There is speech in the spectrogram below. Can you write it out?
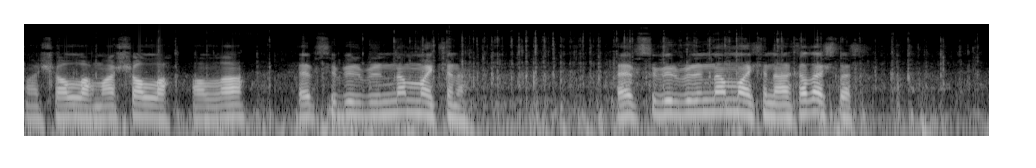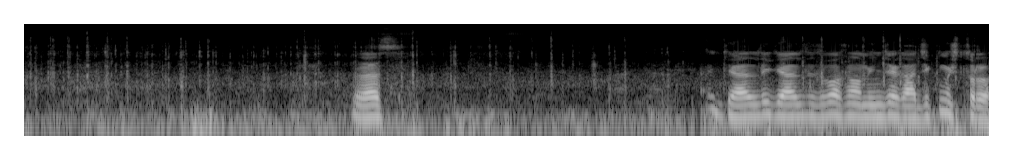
Maşallah maşallah. Allah hepsi birbirinden makine. Hepsi birbirinden makine arkadaşlar. Biraz geldi geldi bakalım inecek acıkmıştır o.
